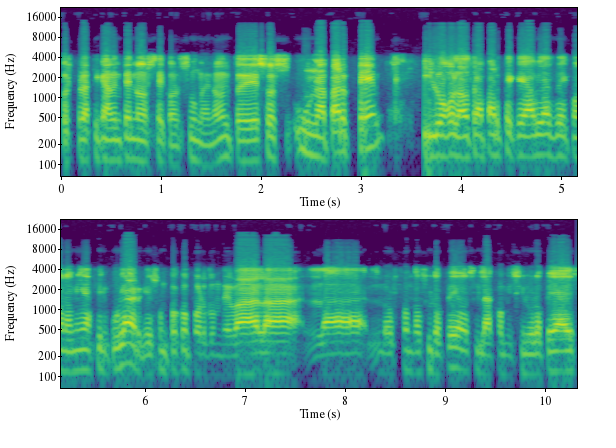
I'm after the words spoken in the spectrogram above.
pues prácticamente no se consume, ¿no? Entonces, eso es una parte. Y luego la otra parte que hablas de economía circular, que es un poco por donde va los fondos europeos y la Comisión Europea, es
